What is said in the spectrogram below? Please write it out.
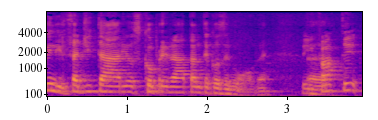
Quindi il Sagittario scoprirà tante cose nuove. Eh, Infatti,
